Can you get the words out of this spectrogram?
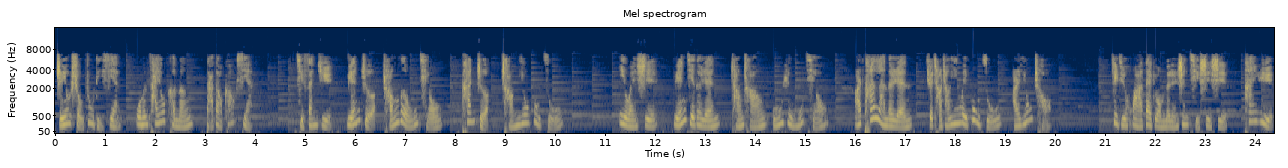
只有守住底线，我们才有可能达到高线。其三句：廉者常乐无求，贪者常忧不足。译文是：廉洁的人常常无欲无求，而贪婪的人却常常因为不足而忧愁。这句话带给我们的人生启示是：贪欲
